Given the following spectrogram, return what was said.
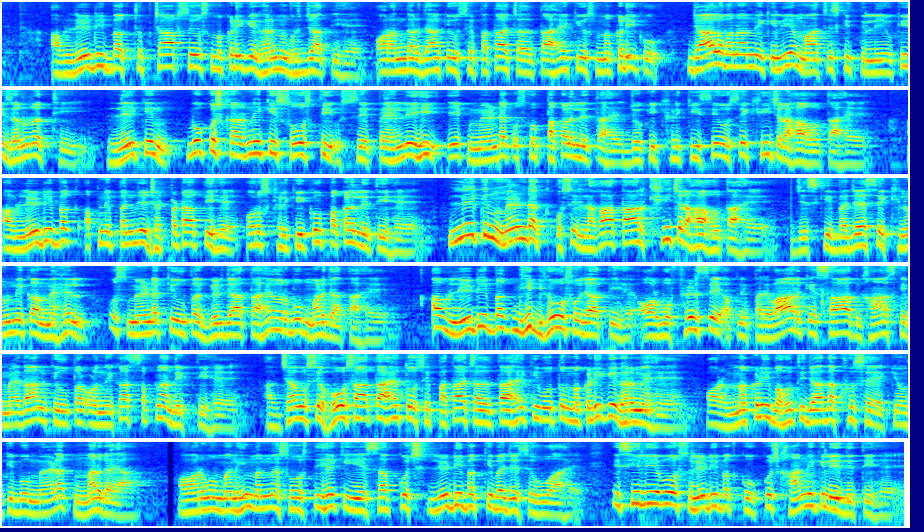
अब लेडी बग चुपचाप से उस मकड़ी के घर में घुस जाती है, और अंदर जाके उसे पता चलता है कि उस मकड़ी को जाल बनाने के लिए माचिस की तिल्लियों की ज़रूरत थी, लेकिन वो कुछ करने की सोचती उससे पहले ही एक मेंढक उसको पकड़ लेता है, जो कि खिड़की से उसे खींच रहा होता है। अब लेडी बक अपने पंजे झटपटाती है और उस खिड़की को पकड़ लेती है। लेकिन मेंढक उसे लगातार खींच रहा होता है, जिसकी वजह से खिलौने का महल उस मेंढक के ऊपर गिर जाता है और वो मर जाता है। अब लेडी बग भी बेहोश हो जाती है और वो फिर से अपने परिवार के साथ घास के मैदान के ऊपर उड़ने का सपना देखती है। अब जब उसे होश आता है तो उसे पता चलता है कि वो तो मकड़ी के घर में है और मकड़ी बहुत ही ज़्यादा खुश है क्योंकि वो मेढक मर गया। और वो मन ही मन में सोचती है कि ये सब कुछ लेडी बग की वजह से हुआ है। इसीलिए वो उस लेडी बग को कुछ खाने के लिए देती है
